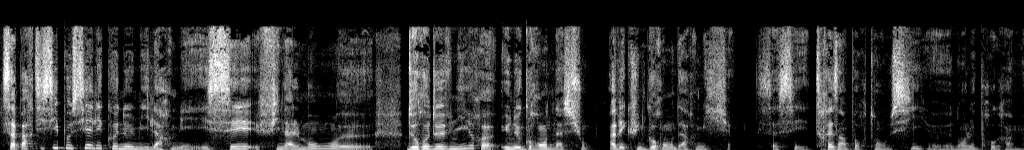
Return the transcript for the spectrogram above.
Ça participe aussi à l'économie, l'armée. Et c'est finalement euh, de redevenir une grande nation, avec une grande armée. Ça, c'est très important aussi euh, dans le programme.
